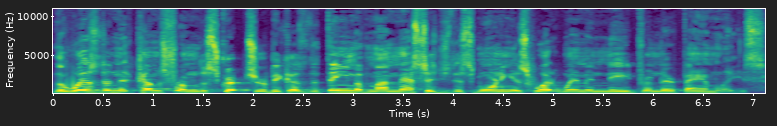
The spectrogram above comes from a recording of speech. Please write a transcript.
the wisdom that comes from the scripture because the theme of my message this morning is what women need from their families.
